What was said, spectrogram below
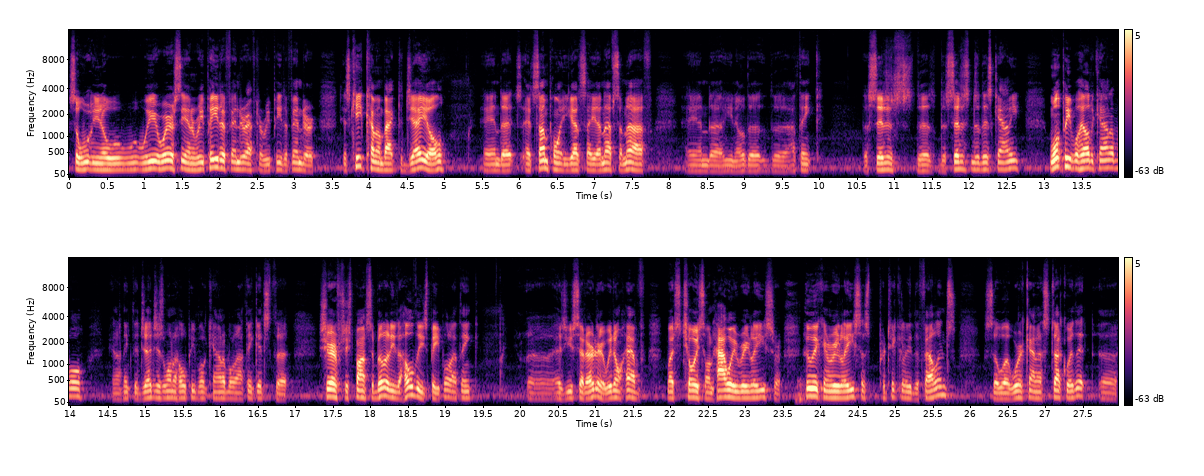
so you know, we we're seeing repeat offender after repeat offender just keep coming back to jail, and at some point you got to say enough's enough. And uh, you know, the the I think the citizens the, the citizens of this county want people held accountable, and I think the judges want to hold people accountable. And I think it's the sheriff's responsibility to hold these people. I think uh, as you said earlier, we don't have much choice on how we release or who we can release, particularly the felons. So uh, we're kind of stuck with it. Uh,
